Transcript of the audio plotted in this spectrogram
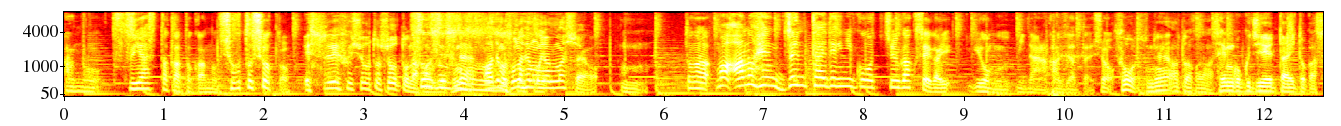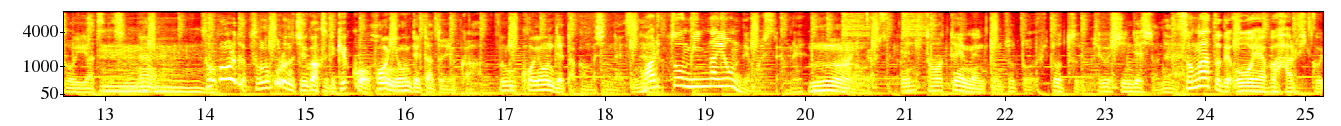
あの筒安隆とかのショートショート。SF ショートショートな感じですね。あでもその辺も読みましたよ、うん、だからまああの辺全体的にこう中学生が読むみたいな感じだったでしょ。そうですね。あとは戦国自衛隊とかそういうやつですようんねそう考えるとその頃の中学生って結構本読んでたというか文庫読んでたかもしれないですね。割とみんな読んでましたよね、うん。エンターテインメントのちょっと一つ中心でしたね。その後で大藪春彦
